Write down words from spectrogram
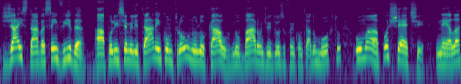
já estava sem vida. A polícia militar encontrou no local, no bar onde o idoso foi encontrado morto, uma pochete. Nela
